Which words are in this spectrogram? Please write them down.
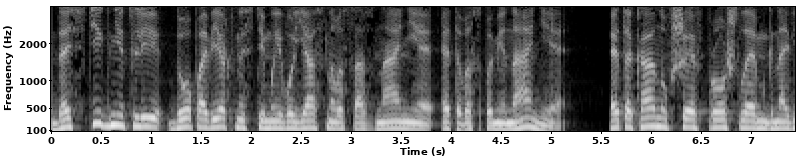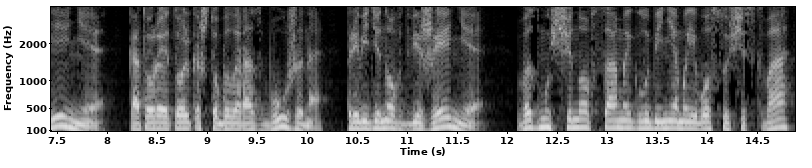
Достигнет ли до поверхности моего ясного сознания это воспоминание, это канувшее в прошлое мгновение, которое только что было разбужено, приведено в движение, возмущено в самой глубине моего существа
